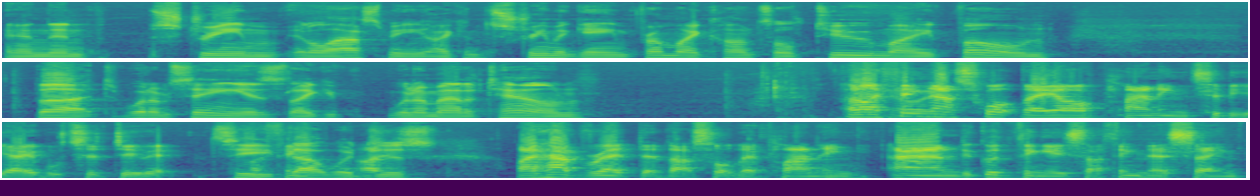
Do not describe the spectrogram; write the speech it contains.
and then stream. It'll ask me. I can stream a game from my console to my phone. But what I'm saying is, like, when I'm out of town, And I think that's what they are planning to be able to do it. see, that would I- just I have read that that's what they're planning, and the good thing is, I think they're saying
